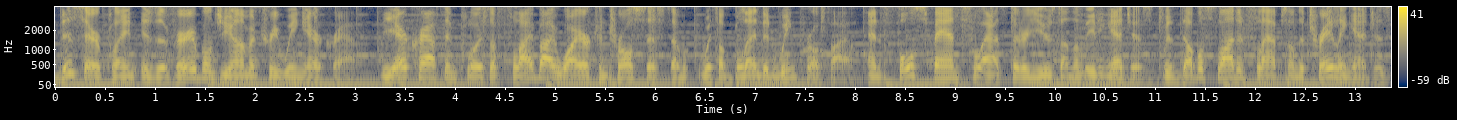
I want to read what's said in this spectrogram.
This airplane is a variable geometry wing aircraft. The aircraft employs a fly-by-wire control system with a blended wing profile and full span slats that are used on the leading edges, with double slotted flaps on the trailing edges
